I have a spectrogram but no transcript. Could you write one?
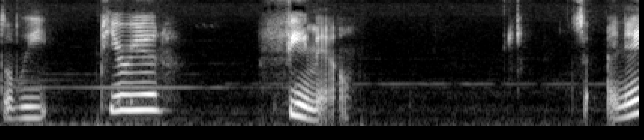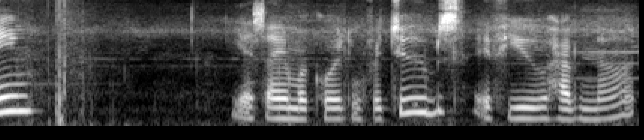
Delete period. Female. Set my name. Yes, I am recording for Tubes. If you have not,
